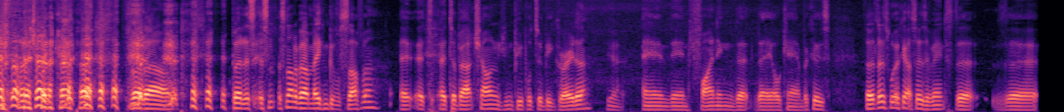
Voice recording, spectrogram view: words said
It's not a joke. but um, but it's, it's it's not about making people suffer. It, it's it's about challenging people to be greater, yeah, and then finding that they all can. Because those, those workouts, those events that the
